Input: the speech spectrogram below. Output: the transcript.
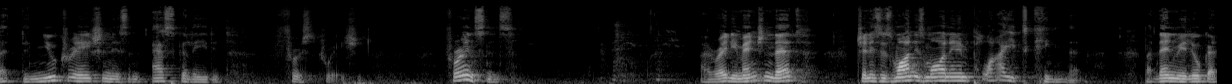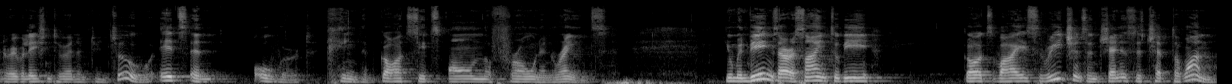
That the new creation is an escalated first creation. For instance, I already mentioned that Genesis 1 is more an implied kingdom. But then we look at Revelation 22, it's an overt kingdom. God sits on the throne and reigns. Human beings are assigned to be God's vice regents in Genesis chapter 1.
